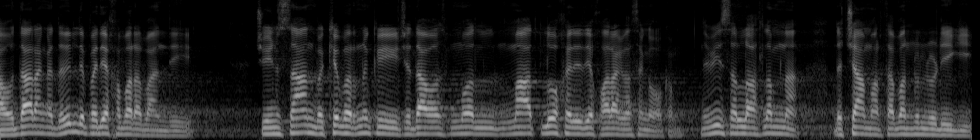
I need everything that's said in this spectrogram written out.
او دا رنګه دلیل دی په دې خبره باندې چې انسان به کبر نه کوي چې دا اوس مات لوخه دی د خوراک د څنګه وکم نبی صلی الله علیه وسلم نه د چا مرتبه نه لوړیږي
